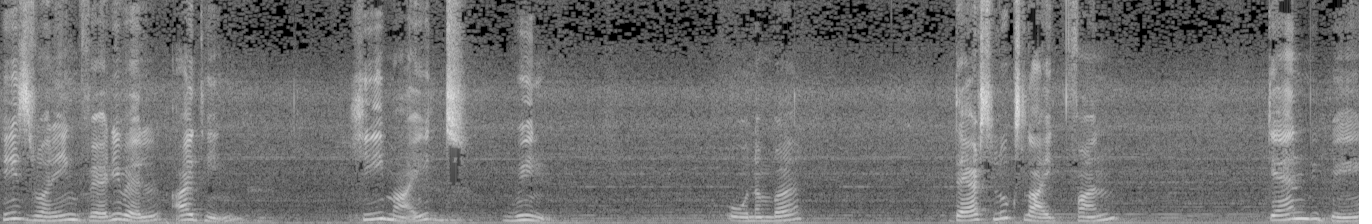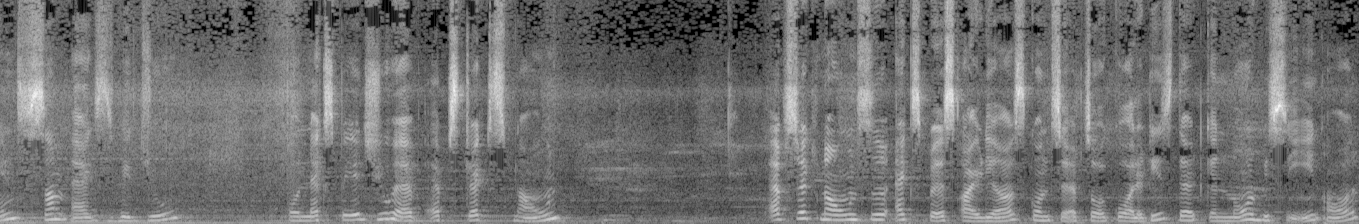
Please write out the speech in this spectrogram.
He is running very well. I think he might win. O number. That looks like fun. Can we paint some eggs with you? On next page you have abstract noun. Abstract nouns express ideas, concepts or qualities that cannot be seen or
